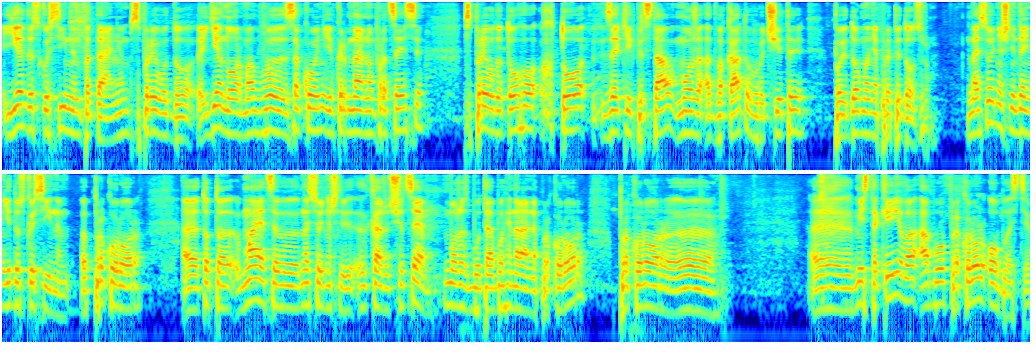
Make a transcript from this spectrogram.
є дискусійним питанням з приводу є норма в законі і в кримінальному процесі з приводу того, хто за яких підстав може адвокату вручити повідомлення про підозру. На сьогоднішній день є дискусійним прокурор. е, Тобто мається в- на сьогоднішній кажуть, що це може бути або генеральний прокурор, прокурор е, е, міста Києва або прокурор області.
